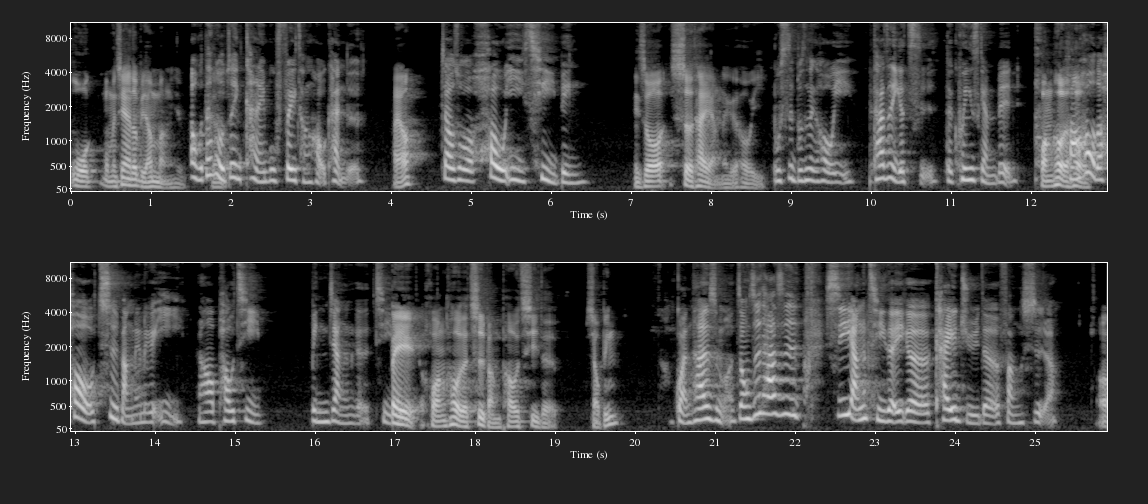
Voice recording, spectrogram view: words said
我我们现在都比较忙一些。哦，但是我最近看了一部非常好看的，哎呦，叫做《后羿弃兵》。你说射太阳那个后羿？不是，不是那个后羿，它是一个词，The Queen's Gambit。皇后的后，皇后的后，翅膀的那个翼，然后抛弃兵将的那个弃，被皇后的翅膀抛弃的小兵，管它是什么，总之它是西洋棋的一个开局的方式啊。哦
